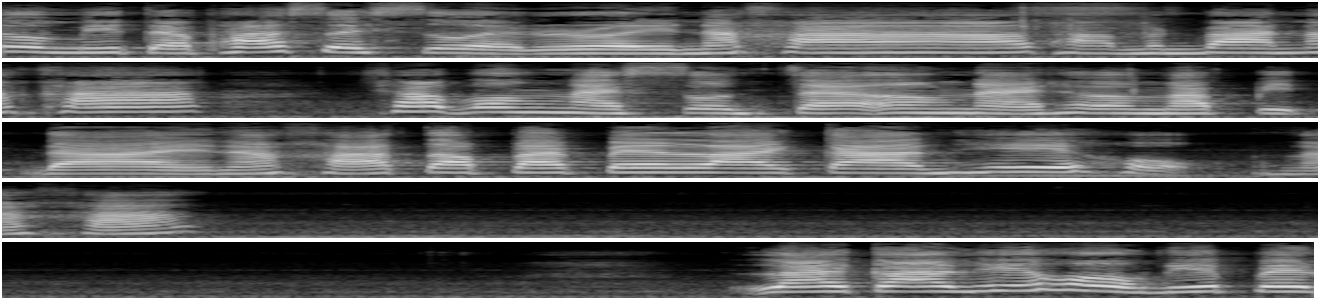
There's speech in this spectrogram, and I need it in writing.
นมมีแต่ผ้าสวยๆเลยนะคะผ้ามันบานนะคะ ชอบองค์ไหนสนใจองค์ไหนโทรมาปิดได้นะคะ ต่อไปเป็นรายการที่หกนะคะ รายการที่หกนี้เป็น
